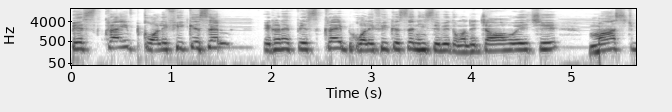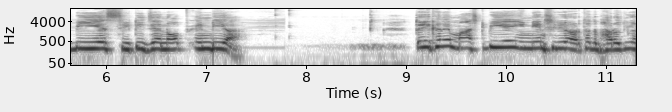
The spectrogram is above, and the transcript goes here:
প্রেসক্রাইবড কোয়ালিফিকেশান এখানে প্রেসক্রাইবড কোয়ালিফিকেশান হিসেবে তোমাদের চাওয়া হয়েছে must be a citizen of India তো এখানে must be a Indian citizen অর্থাৎ ভারতীয়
